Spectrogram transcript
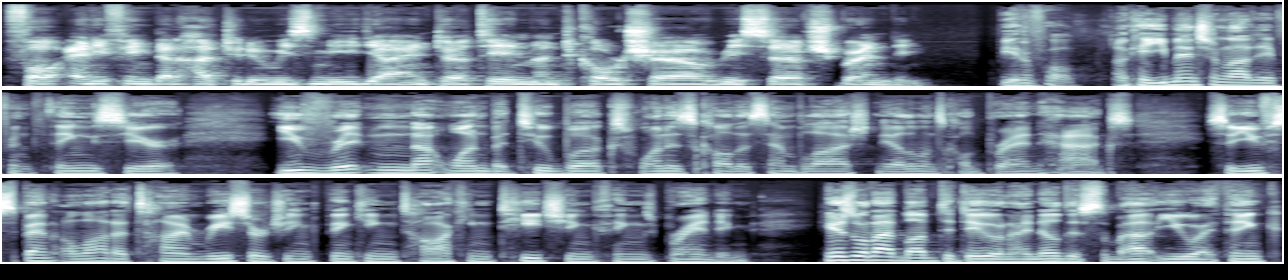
for anything that had to do with media, entertainment, culture, research, branding. Beautiful. Okay, you mentioned a lot of different things here. You've written not one but two books. One is called Assemblage, and the other one's called Brand Hacks. So you've spent a lot of time researching, thinking, talking, teaching things branding. Here's what I'd love to do, and I know this about you. I think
